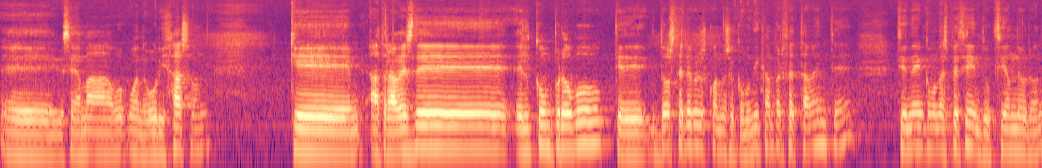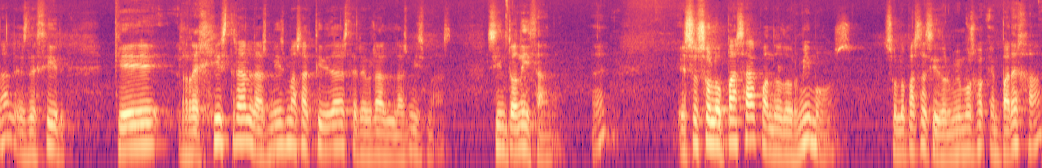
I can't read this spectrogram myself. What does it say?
eh, que se llama, bueno, Uri Hasson, que a través de él comprobó que dos cerebros cuando se comunican perfectamente tienen como una especie de inducción neuronal, es decir, que registran las mismas actividades cerebrales, las mismas, sintonizan. ¿eh? Eso solo pasa cuando dormimos, solo pasa si dormimos en pareja,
